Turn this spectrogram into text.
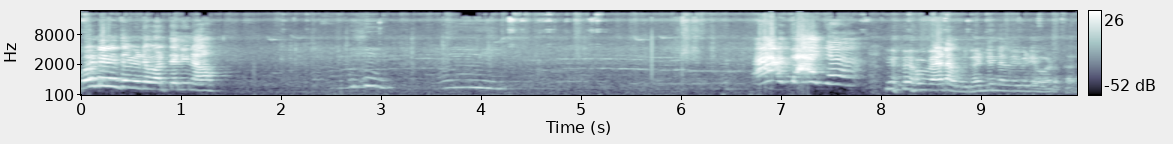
ಗಂಡಿನಿಂದ ವಿಡಿಯೋ ಮಾಡ್ತೇನೆ ನೀನು? ಬೇಡ ಅವ್ರು ಗಂಡಿನಲ್ಲಿ ವಿಡಿಯೋ ಮಾಡ್ತಾರ.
